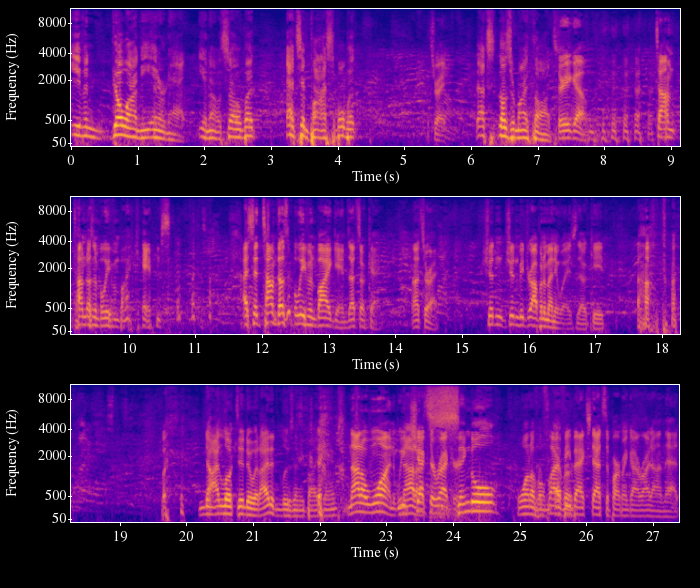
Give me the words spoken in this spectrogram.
even go on the internet. You know, so but that's impossible. But That's right. that's those are my thoughts. There you go. Tom Tom doesn't believe in buy games. I said Tom doesn't believe in buy games. That's okay. That's all right. Shouldn't shouldn't be dropping them anyways, though, Keith. Uh, but No, I looked into it. I didn't lose any buy games. not a one. We Not checked a the record. Single one of The them. Flyer ever. Feedback Stats Department guy right on that.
